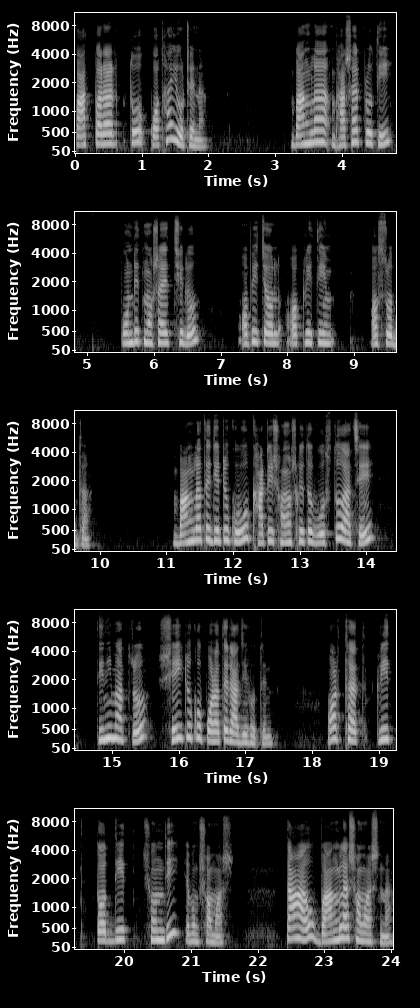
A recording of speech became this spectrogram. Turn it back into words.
পাত পাড়ার তো কথাই ওঠে না। বাংলা ভাষার প্রতি পণ্ডিত মশাইয়ের ছিল অবিচল, অকৃত্রিম, অশ্রদ্ধা। বাংলাতে যেটুকু খাঁটি সংস্কৃত বস্তু আছে, তিনি মাত্র সেইটুকু পড়াতে রাজি হতেন। অর্থাৎ কৃত তদ্দিত সন্ধি এবং সমাস। তাও বাংলা সমাস না।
